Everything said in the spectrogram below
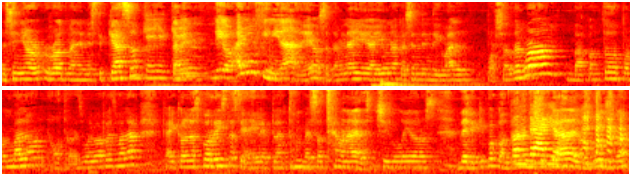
el señor Rodman en este caso. También, digo, hay infinidad, ¿eh? O sea, también hay, hay una ocasión donde igual por ser de World va con todo por un balón, otra vez vuelve a resbalar, cae con las porristas y ahí le planta un besote a una de las cheerleaders del equipo contrario, contrario. ni siquiera de los Bulls, ¿no?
